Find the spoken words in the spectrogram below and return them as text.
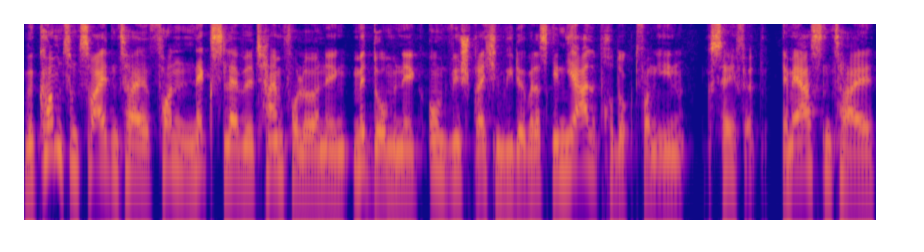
willkommen zum zweiten Teil von Next Level Time for Learning mit Dominik und wir sprechen wieder über das geniale Produkt von Ihnen, SafeIt. Im ersten Teil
